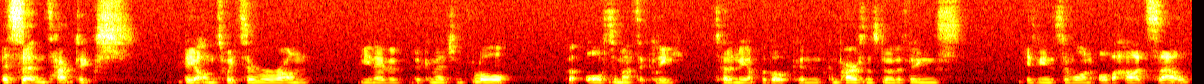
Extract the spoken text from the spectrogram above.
there's certain tactics, be it on Twitter or on, you know, the, the convention floor, that automatically turn me off the book. And comparisons to other things is the instant one or the hard sell.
